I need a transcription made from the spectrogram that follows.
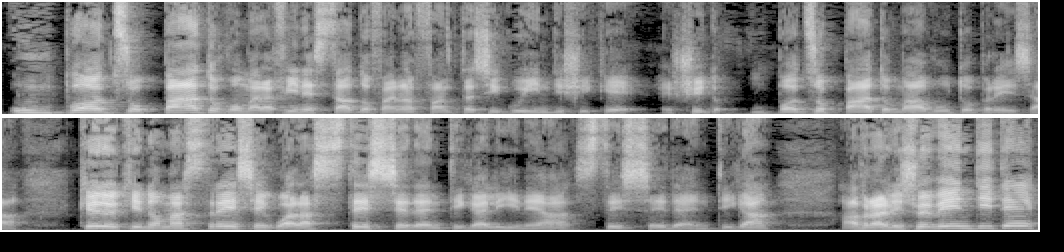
un po' azzoppato, come alla fine è stato Final Fantasy XV, che è uscito un po' azzoppato, ma ha avuto presa. Credo che Kingdom Hearts 3 segua la stessa identica linea, stessa identica, avrà le sue vendite.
